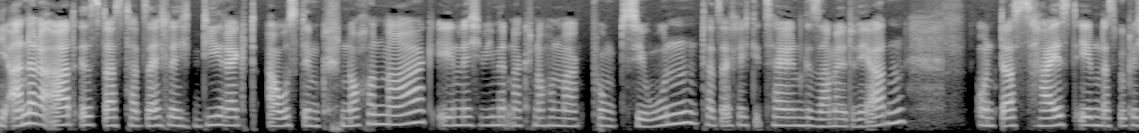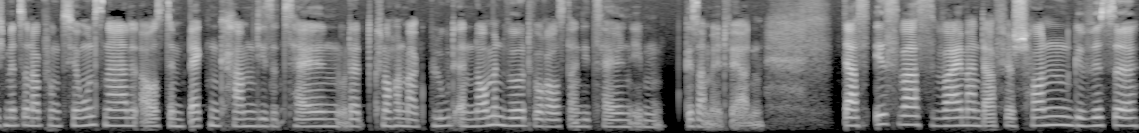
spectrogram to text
Die andere Art ist, dass tatsächlich direkt aus dem Knochenmark, ähnlich wie mit einer Knochenmarkpunktion, tatsächlich die Zellen gesammelt werden. Und das heißt eben, dass wirklich mit so einer Punktionsnadel aus dem Beckenkamm diese Zellen oder Knochenmarkblut entnommen wird, woraus dann die Zellen eben gesammelt werden. Das ist was, weil man dafür schon gewisse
